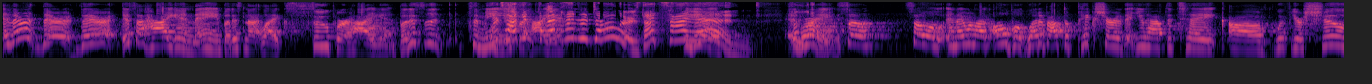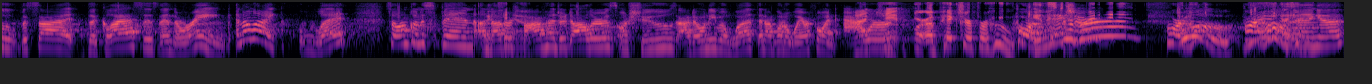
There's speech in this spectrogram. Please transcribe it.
and they're they're they're it's a high end name, but it's not like super high end. But it's a to me, We're it's talking five hundred dollars. That's high Yes. end. Right. So so and they were like, "Oh, but what about the picture that you have to take um, with your shoe beside the glasses and the ring?" And I'm like, "What?" So I'm going to spend another five hundred dollars on shoes I don't even want that I'm going to wear for an hour. I can't for a picture for who? For a Instagram. picture? For who? For who, Tanya?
